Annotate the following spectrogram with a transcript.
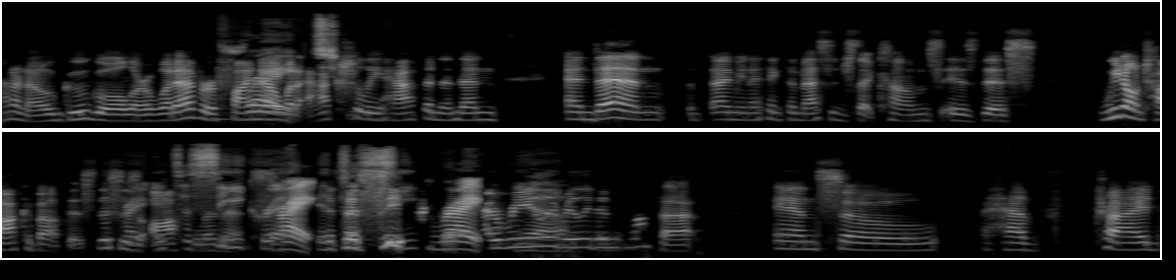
I don't know, Google or whatever, find out what actually happened and then and then I mean, I think the message that comes is this we don't talk about this. This is Right. off It's a limits. secret. Right. It's It's, a a secret. secret. Right. I really, Yeah. really didn't want that. And so have tried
